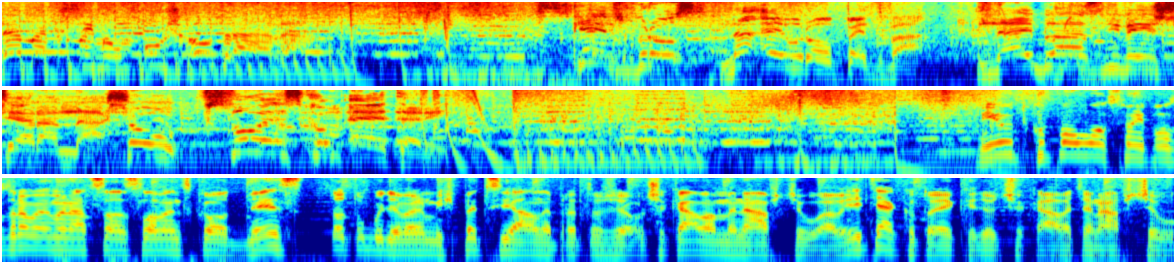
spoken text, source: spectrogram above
na maximum už od rána. Sketch Bros. na Európe 2. Najbláznivejšia ranná show v slovenskom éteri. Minútku po 8 pozdravujeme na celé Slovensko. Dnes to tu bude veľmi špeciálne, pretože očakávame návštevu. A viete, ako to je, keď očakávate návštevu?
